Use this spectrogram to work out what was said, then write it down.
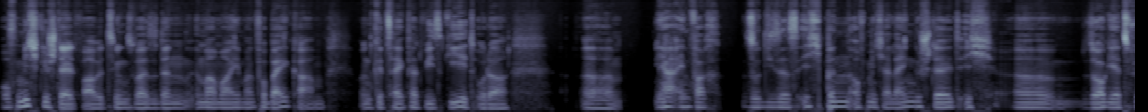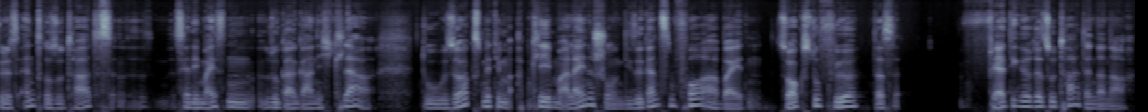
auf mich gestellt war, beziehungsweise dann immer mal jemand vorbeikam und gezeigt hat, wie es geht oder äh, ja, einfach so dieses Ich bin auf mich allein gestellt, ich äh, sorge jetzt für das Endresultat. Das ist ja den meisten sogar gar nicht klar. Du sorgst mit dem Abkleben alleine schon, diese ganzen Vorarbeiten, sorgst du für das fertige Resultat denn danach.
